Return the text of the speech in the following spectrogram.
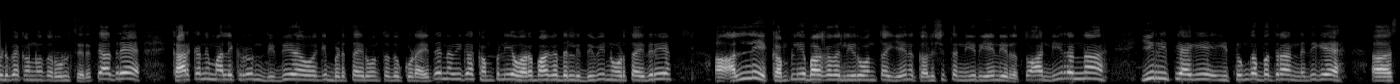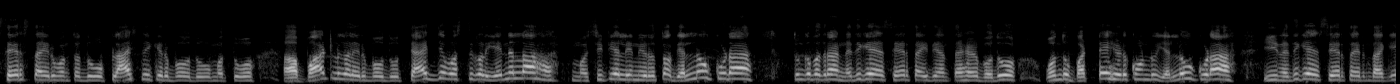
ಬಿಡ್ಬೇಕು ಅನ್ನೋಂಥ ರೂಲ್ಸ್ ಇರುತ್ತೆ. ಆದ್ರೆ ಕಾರ್ಖಾನೆ ಮಾಲೀಕರು ನಿಧಿರವಾಗಿ ಬಿಡ್ತಾ ಇರುವಂತದ್ದು ಕೂಡ ಇದೆ. ನಾವೀಗ ಕಂಪ್ಲಿಯ ಹೊರಭಾಗದಲ್ಲಿ ಇದ್ದೀವಿ ನೋಡ್ತಾ ಇದ್ದೀರಿ. ಅಲ್ಲಿ ಕಂಪ್ಲಿಯ ಭಾಗದಲ್ಲಿ ಇರುವಂತ ಏನು ಕಲುಷಿತ ನೀರು ಏನಿರುತ್ತೋ ಆ ನೀರನ್ನ ಈ ರೀತಿಯಾಗಿ ಈ ತುಂಗಭದ್ರಾ ನದಿಗೆ ಸೇರಿಸ್ತಾ ಇರುವಂತದ್ದು ಪ್ಲಾಸ್ಟಿಕ್ ಇರ್ಬೋದು ಮತ್ತು ಬಾಟ್ಲ್ಗಳಿರ್ಬೋದು, ತ್ಯಾಜ್ಯ ವಸ್ತುಗಳು ಏನೆಲ್ಲ ಸಿಟಿಯಲ್ಲಿ ಏನಿರುತ್ತೋ ಅದೆಲ್ಲವೂ ಕೂಡ ತುಂಗಭದ್ರಾ ನದಿಗೆ ಸೇರ್ತಾ ಇದೆ ಅಂತ ಹೇಳ್ಬೋದು. ಒಂದು ಬಟ್ಟೆ ಹಿಡ್ಕೊಂಡು ಎಲ್ಲವೂ ಕೂಡ ಈ ನದಿಗೆ ಸೇರ್ತಾ ಇರೋದಾಗಿ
